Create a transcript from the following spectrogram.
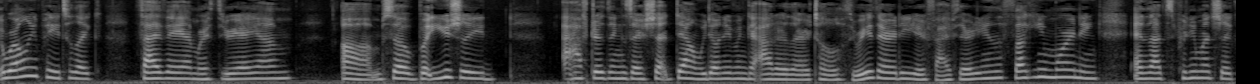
We're only paid to like 5 a.m. or 3 a.m. Um, so, but usually after things are shut down, we don't even get out of there till 3:30 or 5:30 in the fucking morning, and that's pretty much like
